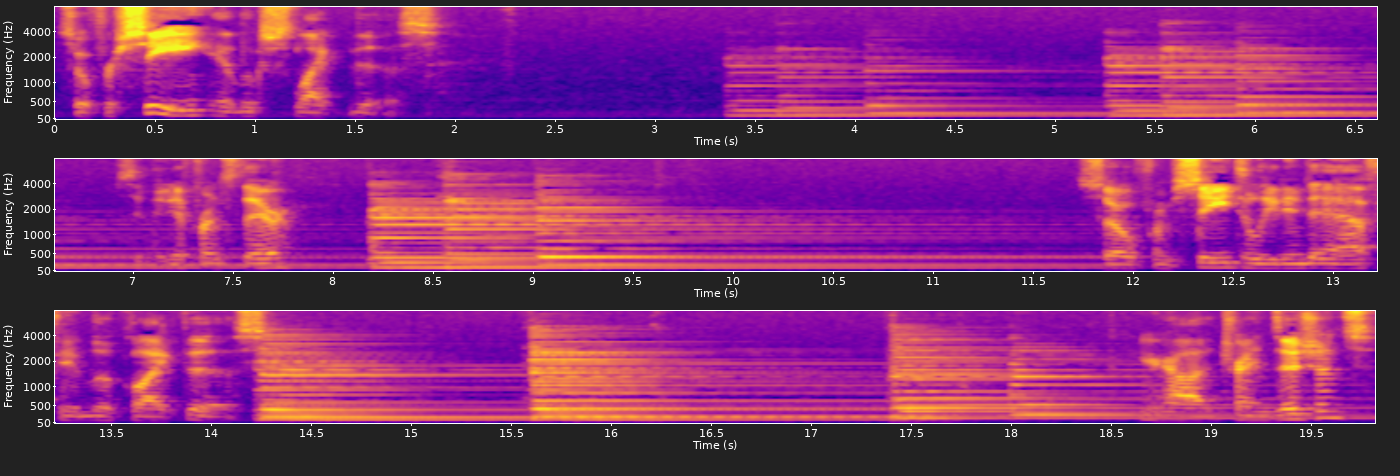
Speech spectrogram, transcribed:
So for C, it looks like this. See the difference there? So from C to lead into F, it looked like this. Hear how it transitions?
